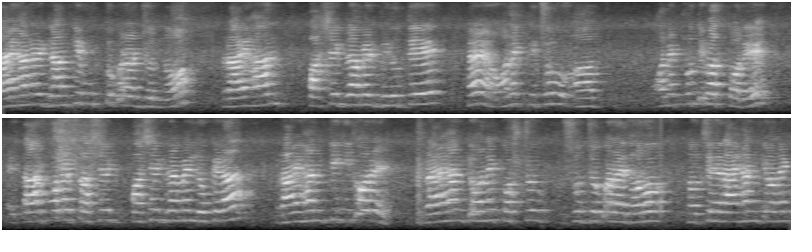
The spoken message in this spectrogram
রায়হানের গ্রামকে মুক্ত করার জন্য, রায়হান পাশের গ্রামের বিরুদ্ধে হ্যাঁ অনেক কিছু অনেক প্রতিবাদ করে। তার ফলে পাশের পাশের গ্রামের লোকেরা রায়হানকে কি করে? রায়হানকে অনেক কষ্ট সহ্য করায়। ধরো হচ্ছে রায়হানকে অনেক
